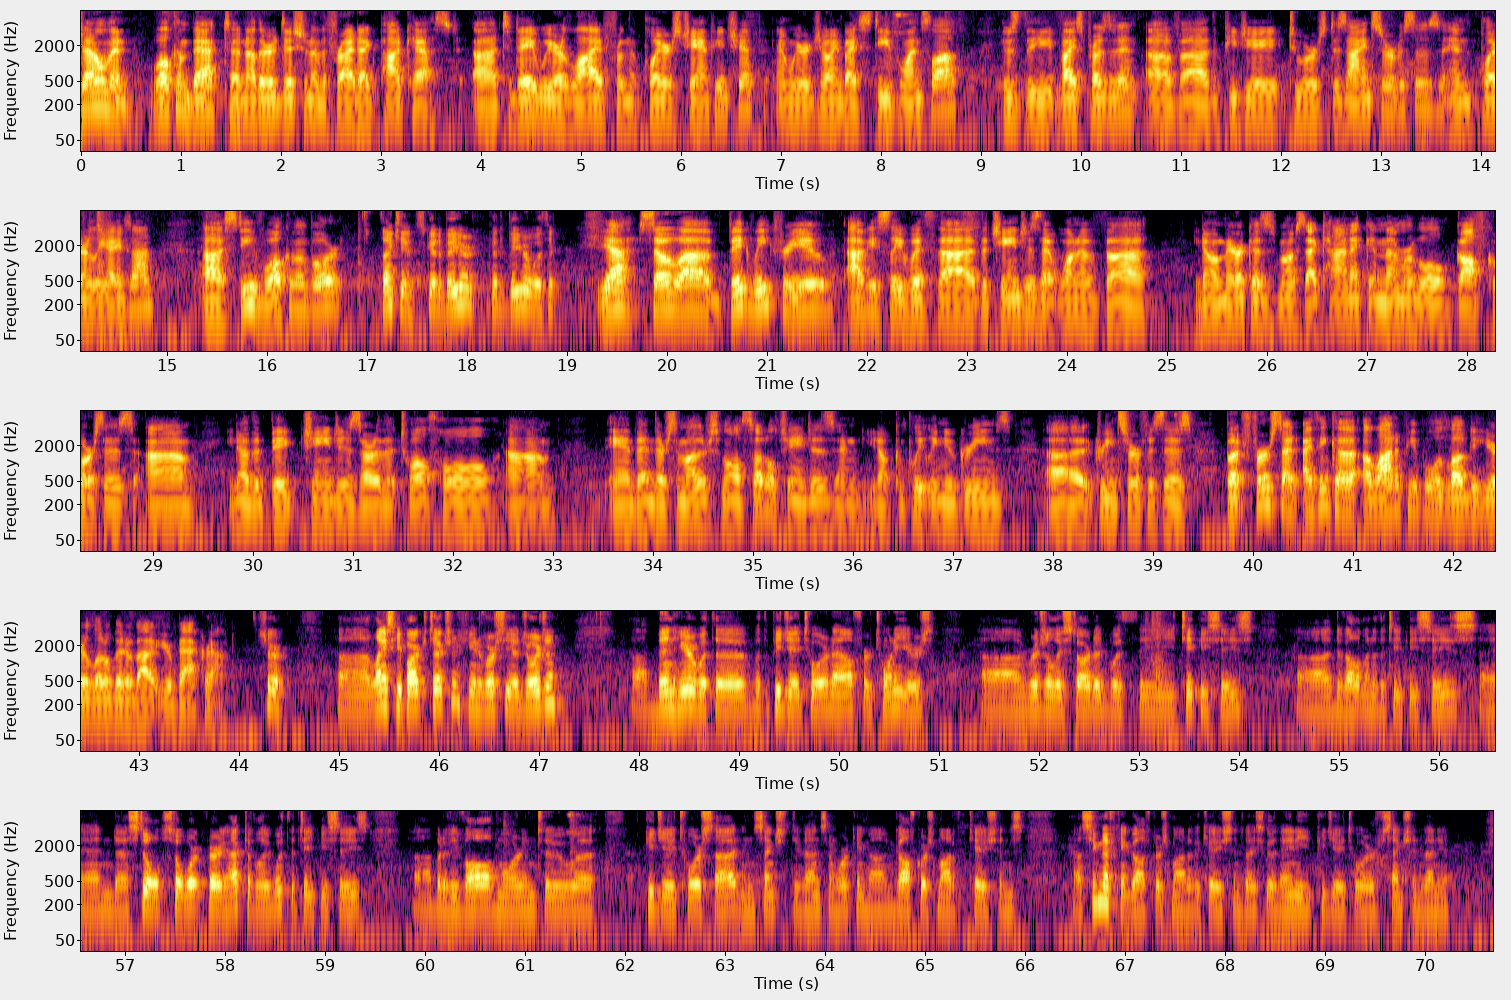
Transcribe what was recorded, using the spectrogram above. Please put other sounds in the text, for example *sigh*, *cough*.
Gentlemen, welcome back to another edition of the Fried Egg Podcast. Uh, today we are live from the Players Championship, and we are joined by Steve Wenzloff, who's the Vice President of uh, the PGA Tour's Design Services and Player Liaison. Uh, Steve, welcome aboard. Thank you. It's good to be here. Good to be here with you. Yeah, so uh, big week for you, obviously, with uh, the changes at one of uh, you know America's most iconic and memorable golf courses. Um, you know, the big changes are the 12th hole, um, and then there's some other small, subtle changes, and you know, completely new greens, uh, green surfaces. But first, I, I think a, a, lot of people would love to hear a little bit about your background. Sure, uh, landscape architecture, University of Georgia. Uh, been here with the with the PGA Tour now for 20 years. Uh, originally started with the TPCs, uh, development of the TPCs, and uh, still still work very actively with the TPCs, uh, but have evolved more into uh, PGA Tour side and sanctioned events and working on golf course modifications, uh, significant golf course modifications, basically at any PGA Tour sanctioned venue,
